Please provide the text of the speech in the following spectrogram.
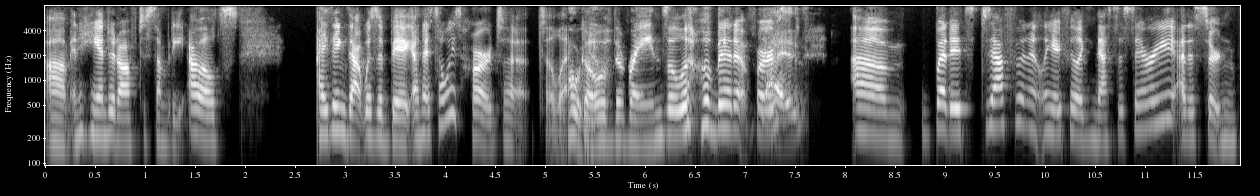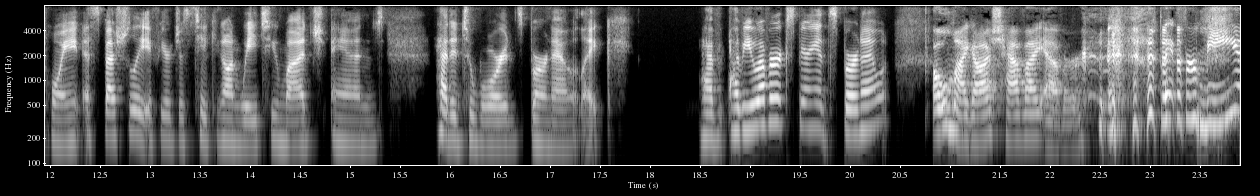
um, and hand it off to somebody else i think that was a big and it's always hard to to let oh, go yeah. of the reins a little bit at first yes. Um, but it's definitely, I feel like necessary at a certain point, especially if you're just taking on way too much and headed towards burnout. Like, have have you ever experienced burnout? Oh my gosh, have I ever? but for me,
